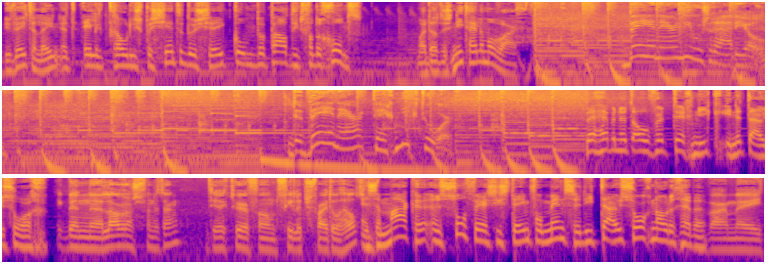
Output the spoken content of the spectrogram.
U weet alleen, het elektronisch patiëntendossier komt bepaald niet van de grond. Maar dat is niet helemaal waar. BNR Nieuwsradio. De BNR Techniek Tour. We hebben het over techniek in de thuiszorg. Ik ben uh, Laurens van der Tang directeur van Philips Vital Health. En ze maken een software-systeem voor mensen die thuis zorg nodig hebben. Waarmee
